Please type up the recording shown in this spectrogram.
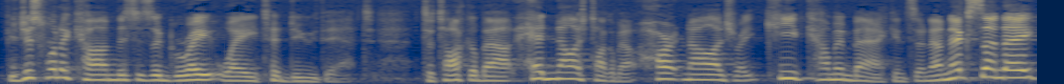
if you just want to come, this is a great way to do that to talk about head knowledge, talk about heart knowledge, right? Keep coming back. And so now next Sunday,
